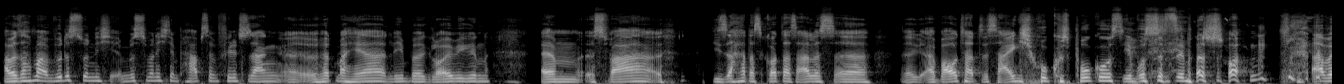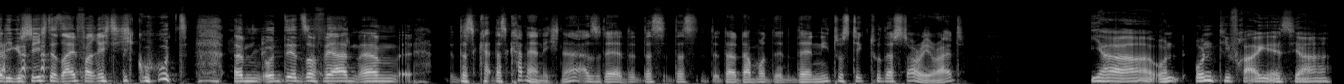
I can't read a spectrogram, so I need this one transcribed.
Aber sag mal, würdest du nicht, müsste man nicht dem Papst empfehlen zu sagen, äh, hört mal her, liebe Gläubigen, ähm, es war die Sache, dass Gott das alles äh, äh erbaut hat, ist eigentlich Hokuspokus. Ihr wusstet es immer schon. Aber die Geschichte ist einfach richtig gut. Ähm, und insofern, ähm, das, kann, das kann er nicht, ne? Also der, das, das, da, da, der need to stick to the story, right? Ja, und, und die Frage ist ja,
